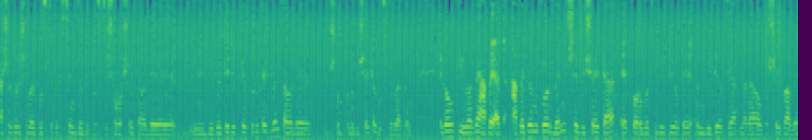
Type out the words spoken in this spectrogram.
আশা করি সবাই বুঝতে পেরেছেন। যদি বুঝতে সমস্যা হয় তাহলে ভিডিওটি রিপ্লে করে দেখবেন, তাহলে সম্পূর্ণ বিষয়টা বুঝতে পারবেন। এবং কীভাবে আবে- আবেদন করবেন সে বিষয়টা এর পরবর্তী ভিডিওতে ভিডিওতে আপনারা অবশ্যই পাবেন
